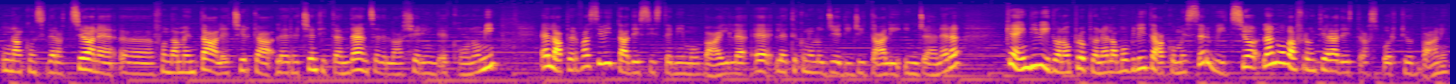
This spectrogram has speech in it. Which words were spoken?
una considerazione eh, fondamentale circa le recenti tendenze della sharing economy e la pervasività dei sistemi mobile e le tecnologie digitali in genere, che individuano proprio nella mobilità come servizio la nuova frontiera dei trasporti urbani.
